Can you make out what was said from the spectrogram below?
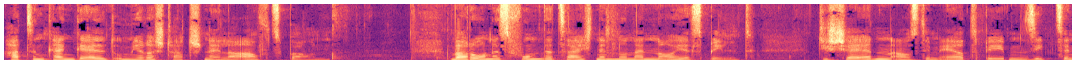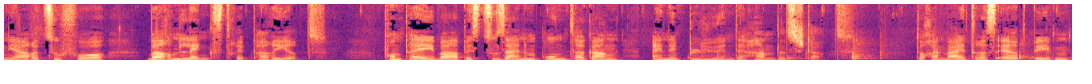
hatten kein Geld, um ihre Stadt schneller aufzubauen. Varones Funde zeichnen nun ein neues Bild. Die Schäden aus dem Erdbeben 17 Jahre zuvor waren längst repariert. Pompeji war bis zu seinem Untergang eine blühende Handelsstadt. Doch ein weiteres Erdbeben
